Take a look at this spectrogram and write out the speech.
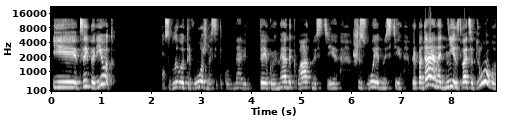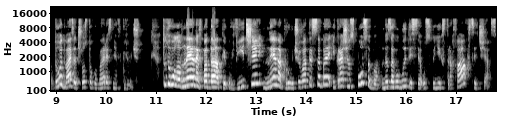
І цей період особливої тривожності, такої навіть деякої неадекватності, шизоїдності, припадає на дні з 22 до 26 вересня включно. Тут головне не впадати у відчай, не накручувати себе і кращим способом не загубитися у своїх страхах в цей час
